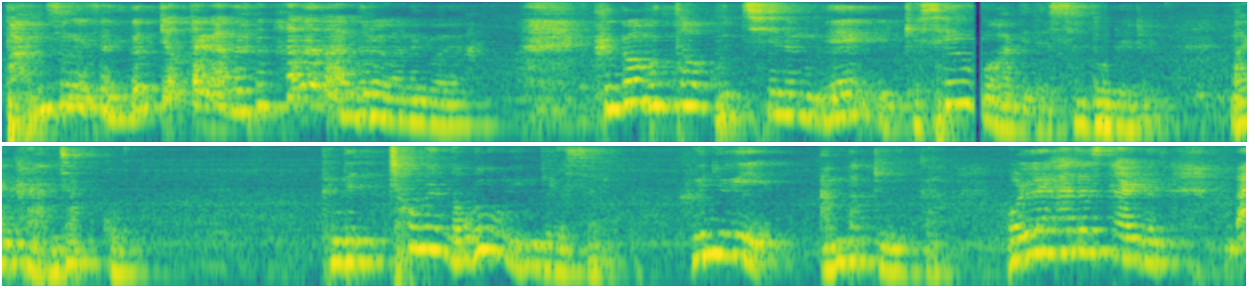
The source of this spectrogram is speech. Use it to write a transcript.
방송에서 이거 꼈다가는 하나도 안 들어가는 거예요. 그거부터 고치는 게 이렇게 세우고 하게 됐어요, 노래를. 마이크를 안 잡고. 근데 처음엔 너무너무 힘들었어요. 근육이 안 바뀌니까. 원래 하던 스타일은 막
